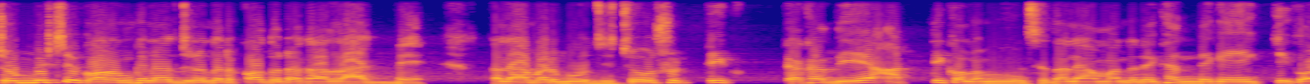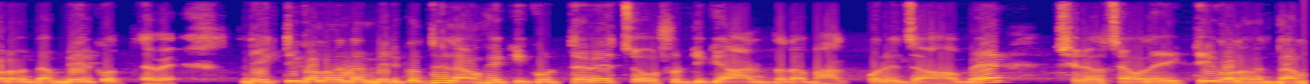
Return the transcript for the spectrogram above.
চব্বিশটি কলম কেনার জন্য তার কত টাকা লাগবে? তাহলে আবার বুঝি, চৌষট্টি টাকা দিয়ে আটটি কলম কিনছে তাহলে আমাদের এখান থেকে একটি কলমের দাম বের করতে হবে। একটি কলমের দাম বের করতে হলে আমাকে কি করতে হবে? চৌষট্টিকে আট দ্বারা ভাগ করে যা হবে, সেটা হচ্ছে আমাদের একটি কলমের দাম,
